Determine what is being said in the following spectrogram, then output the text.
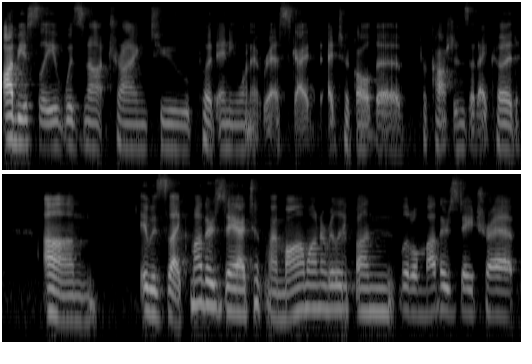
obviously was not trying to put anyone at risk. I, I took all the precautions that I could. Um, it was like Mother's Day. I took my mom on a really fun little Mother's Day trip.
